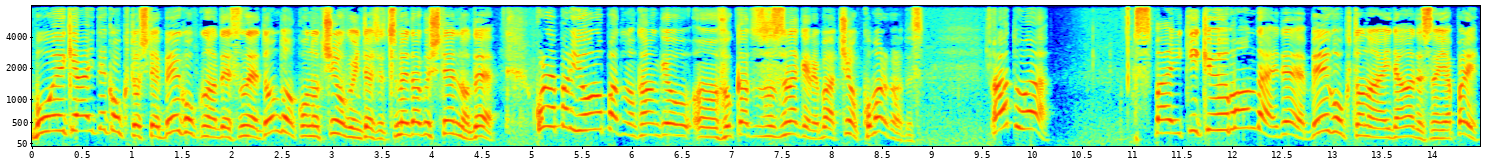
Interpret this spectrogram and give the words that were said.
貿易相手国として米国がですね、どんどんこの中国に対して冷たくしてるので、これやっぱりヨーロッパとの関係を、うん、復活させなければ中国困るからです。あとは、スパイ気球問題で、米国との間がですね、やっぱり、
